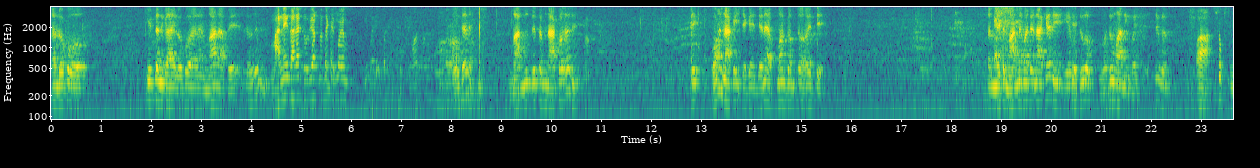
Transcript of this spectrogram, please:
આ લોકો કીર્તન ગાય લોકો એને માન આપે ને? માનની દાદા જરૂરિયાત નથી કોઈ એવું છે ને? માનનું જે તમે નાખો છો ને તે કોણ નાખી શકે જેને અપમાન ગમતો હોય તે? અને નહીં તો માનને માટે નાખે ને એ વધુ વધુ માની હોય છે. શું હા સૂક્ષ્મ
